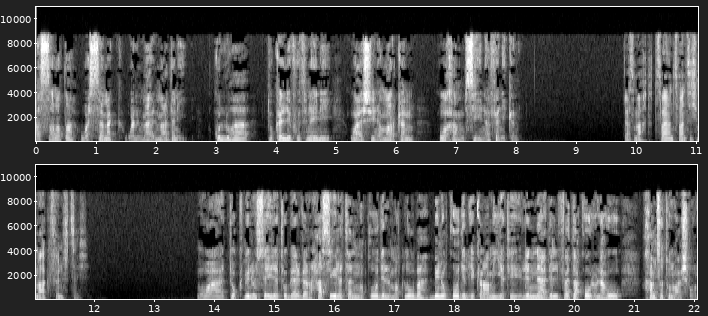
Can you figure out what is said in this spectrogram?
السلطة والسمك والماء المعدني كلها تكلف 22 ماركا وخمسين فنكا. Das macht 22 Mark 50. وتكمل السيدة بيرغر حصيلة النقود المطلوبة بنقود الإكرامية للنادل فتقول له 25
